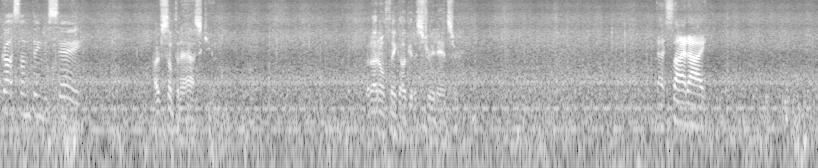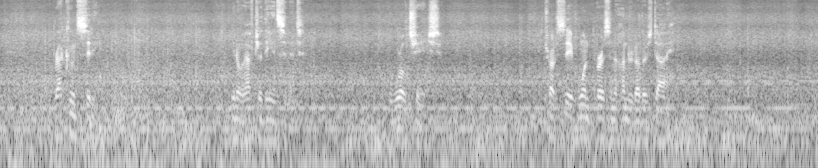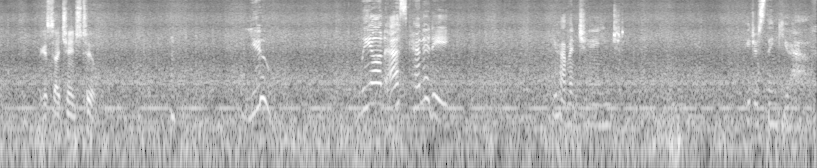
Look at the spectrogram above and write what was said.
You look like you've got something to say. I have something to ask you. But I don't think I'll get a straight answer. That side eye. Raccoon City. You know, after the incident, the world changed. Try to save one person, a hundred others die. I guess I changed too. You. Leon S. Kennedy. You haven't changed. You just think you have.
